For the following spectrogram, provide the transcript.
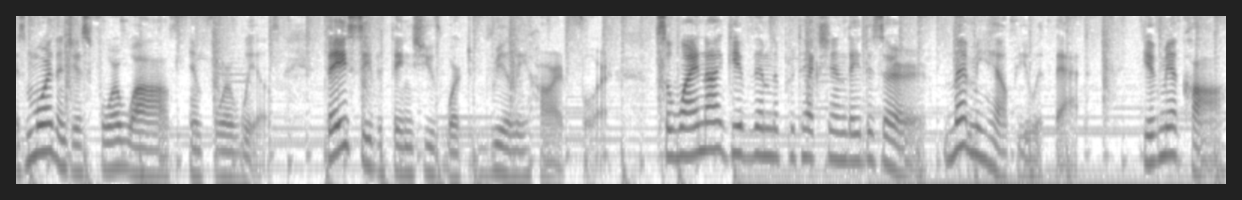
as more than just four walls and four wheels. They see the things you've worked really hard for. So why not give them the protection they deserve? Let me help you with that. Give me a call.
